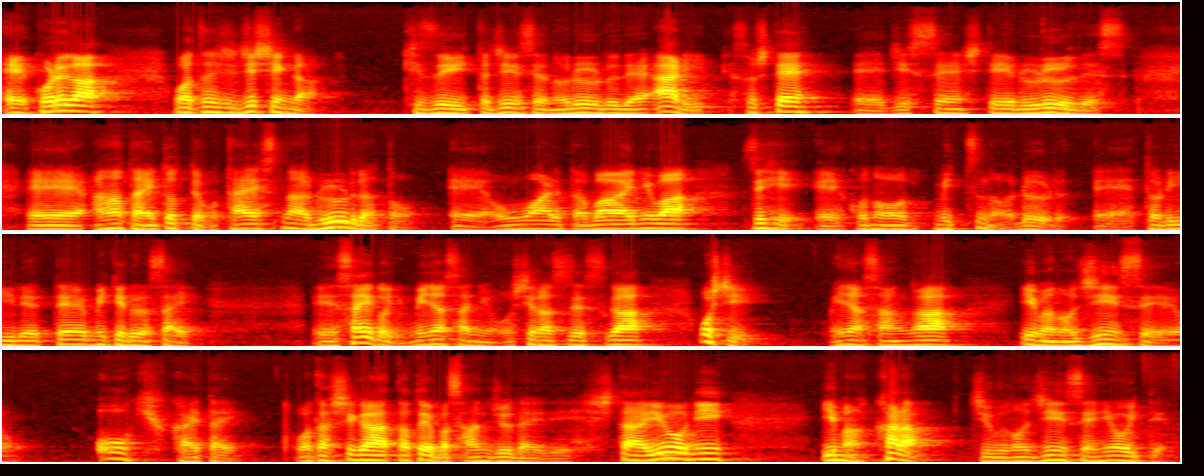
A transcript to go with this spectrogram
えこれが私自身が気づいた人生のルールであり、そして、え実践しているルールです。えあなたにとっても大切なルールだと、え思われた場合には、ぜひ、えこの3つのルール、え取り入れてみてください。え最後に皆さんにお知らせですが、もし皆さんが今の人生を大きく変えたい、私が例えば30代でしたように、今から自分の人生において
